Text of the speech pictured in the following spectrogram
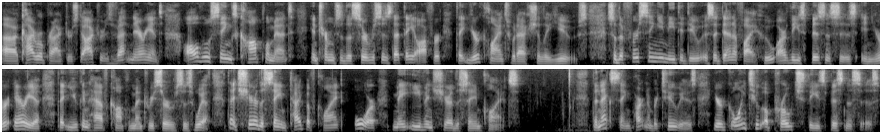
uh, chiropractors, doctors, veterinarians. All those things complement in terms of the services that they offer that your clients would actually use. So the first thing you need to do is identify who are these businesses in your area that you can have complementary services with that share the same type of client or may even share the same clients. The next thing, part number two, is you're going to approach these businesses.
